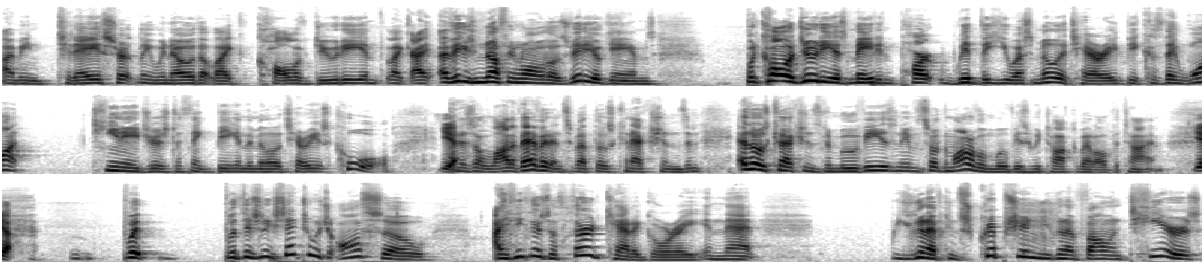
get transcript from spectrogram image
I mean, today certainly we know that like Call of Duty and like I, I think there's nothing wrong with those video games, but Call of Duty is made in part with the U.S. military because they want teenagers to think being in the military is cool. Yeah. And there's a lot of evidence about those connections and and those connections to movies and even some of the Marvel movies we talk about all the time yeah but but there's an extent to which also I think there's a third category in that you can have conscription, you can have volunteers,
